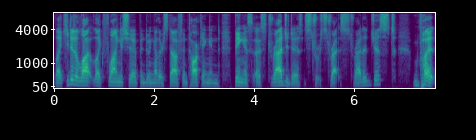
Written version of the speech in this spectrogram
Like he did a lot, like flying a ship and doing other stuff and talking and being a, a strategist, strat, strategist. But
